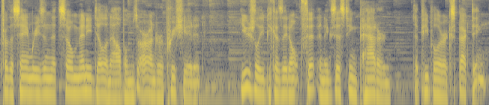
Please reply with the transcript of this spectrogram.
for the same reason that so many Dylan albums are underappreciated, usually because they don't fit an existing pattern that people are expecting.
